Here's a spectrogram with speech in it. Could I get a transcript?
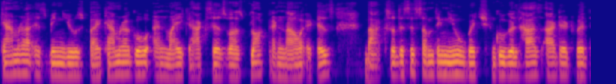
camera is being used by camera go and mic access was blocked and now it is back. So this is something new which Google has added with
